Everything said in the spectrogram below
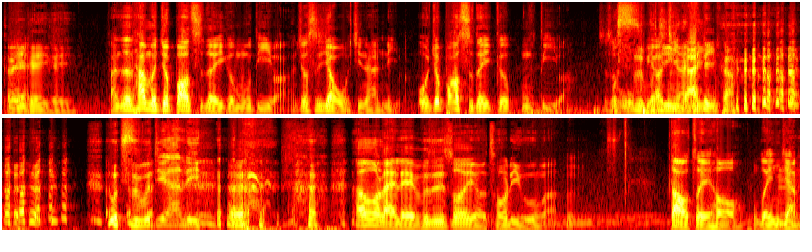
可以可以可以，反正他们就抱持的一个目的嘛，就是要我进安利嘛，我就抱持的一个目的嘛，就是我不要进安利嘛，我死不进安利。他后来嘞，不是说有抽礼物嘛？嗯，到最后我跟你讲，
